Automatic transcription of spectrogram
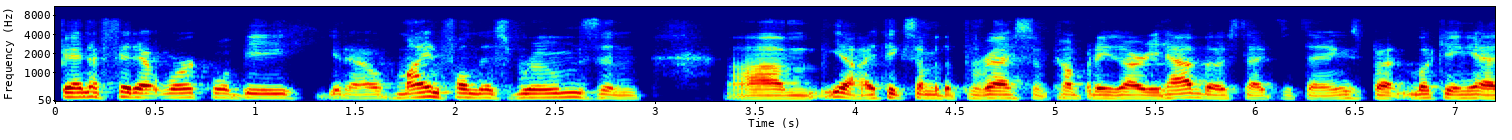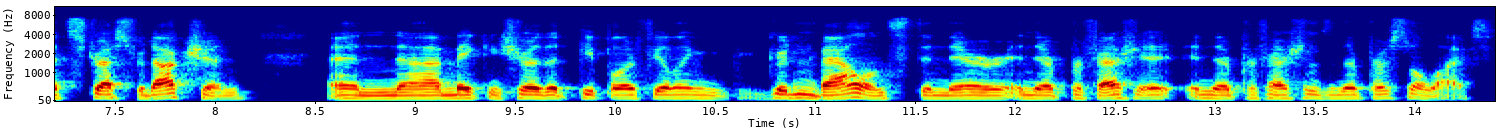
benefit at work will be you know mindfulness rooms and um, you know I think some of the progressive companies already have those types of things, but looking at stress reduction and uh, making sure that people are feeling good and balanced in their in their profession in their professions and their personal lives.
